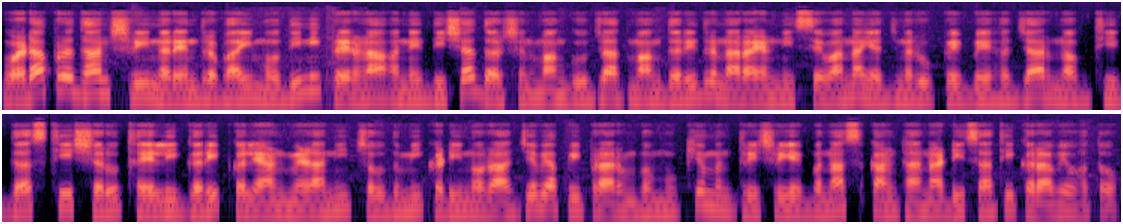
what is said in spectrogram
વડાપ્રધાન શ્રી નરેન્દ્રભાઈ મોદીની પ્રેરણા અને દિશા દર્શનમાં ગુજરાતમાં દરિદ્ર નારાયણની સેવાના યજ્ઞરૂપે બે હજાર નવથી દસથી શરૂ થયેલી ગરીબ કલ્યાણ મેળાની ચૌદમી કડીનો રાજ્યવ્યાપી પ્રારંભ મુખ્યમંત્રીશ્રીએ બનાસકાંઠાના ડીસાથી કરાવ્યો હતો.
